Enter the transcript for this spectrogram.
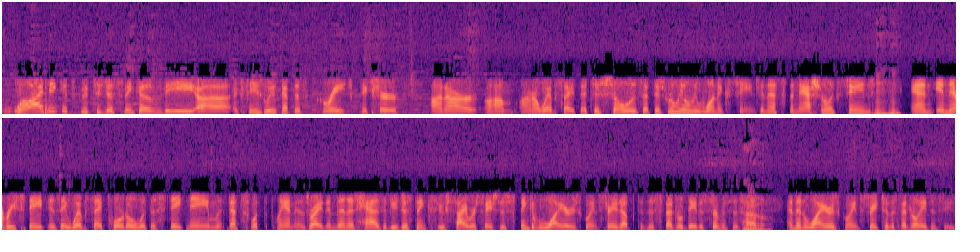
Well, I think it's good to just think of the uh, exchange. We've got this great picture on our um, on our website that just shows that there's really only one exchange, and that's the national exchange. Mm-hmm. And in every state is a website portal with a state name. That's what the plan is, right? And then it has, if you just think through cyberspace, just think of wires going straight up to this federal data services hub, Yeah. and then wires going straight to the federal agencies.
